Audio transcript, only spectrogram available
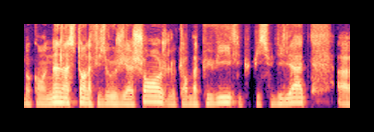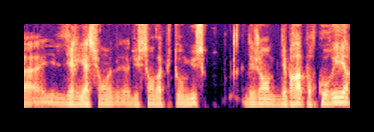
Donc en un instant, la physiologie, change, le cœur bat plus vite, les pupilles se dilatent, heu, l'irrigation, heu, du sang va plutôt aux muscles des jambes, des bras pour courir,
